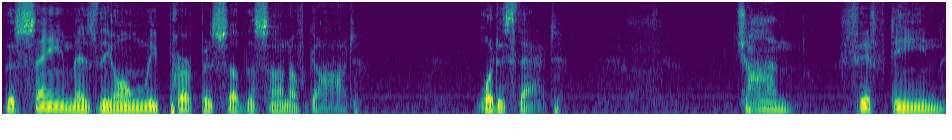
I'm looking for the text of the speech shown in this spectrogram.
the same as the only purpose of the Son of God. What is that? John 15,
